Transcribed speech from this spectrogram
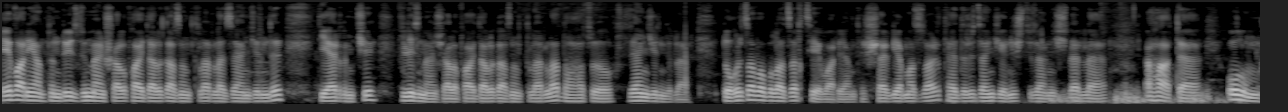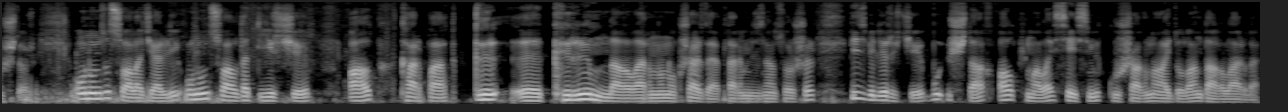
E variantında üzvü mənşəli faydalı qazıntılarla zəngindir. Deyərdim ki, filiz mənşəli faydalı qazıntılarla daha çox zəngindirlər. Doğru cavab olacaq C variantı. Şərq yamacları tədricən geniş düzənliklərlə əhatə olunmuşdur. 10-cu suala gəlirik. 10-cu sualda deyir ki, Alp, Karpat, Qır, e, Krım dağlarının oxşar cəhətlərini bizdən soruşur. Biz bilirik ki, bu üç dağ Alp Himalay seysmik qurşağına aid olan dağlardır.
